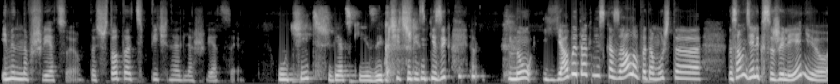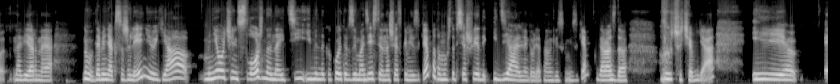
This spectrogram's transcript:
Именно в Швецию. То есть что-то типичное для Швеции. Учить шведский язык. Учить шведский язык. Ну, я бы так не сказала, потому что, на самом деле, к сожалению, наверное, ну, для меня, к сожалению, я... Мне очень сложно найти именно какое-то взаимодействие на шведском языке, потому что все шведы идеально говорят на английском языке, гораздо лучше, чем я. И, э,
